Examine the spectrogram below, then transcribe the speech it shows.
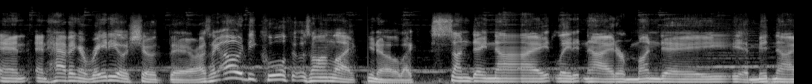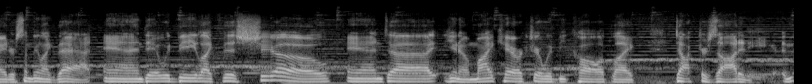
And, and having a radio show there, I was like, oh, it'd be cool if it was on like, you know, like Sunday night, late at night, or Monday at midnight, or something like that. And it would be like this show, and, uh, you know, my character would be called like Doctor's Oddity. And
